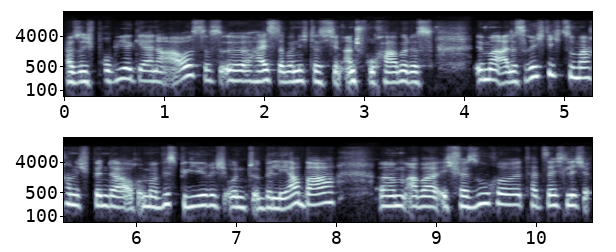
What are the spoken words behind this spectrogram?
also ich probiere gerne aus. Das äh, heißt aber nicht, dass ich den Anspruch habe, das immer alles richtig zu machen. Ich bin da auch immer wissbegierig und belehrbar. Ähm, aber ich versuche tatsächlich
